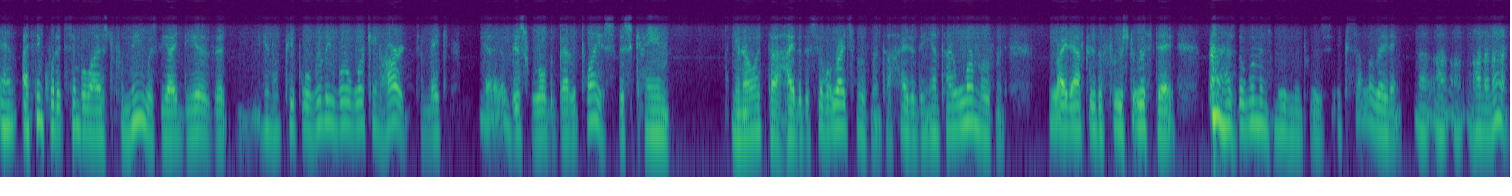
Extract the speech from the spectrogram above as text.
and I think what it symbolized for me was the idea that, you know, people really were working hard to make uh, this world a better place. This came, you know, at the height of the civil rights movement, the height of the anti-war movement, right after the first Earth Day, as the women's movement was accelerating uh, uh on and on.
